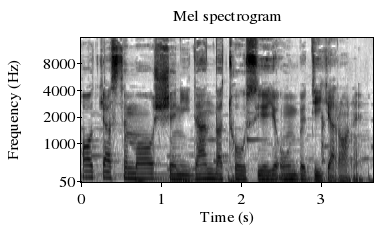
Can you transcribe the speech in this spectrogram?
پادکست ما شنیدن و توصیه اون به دیگرانه.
